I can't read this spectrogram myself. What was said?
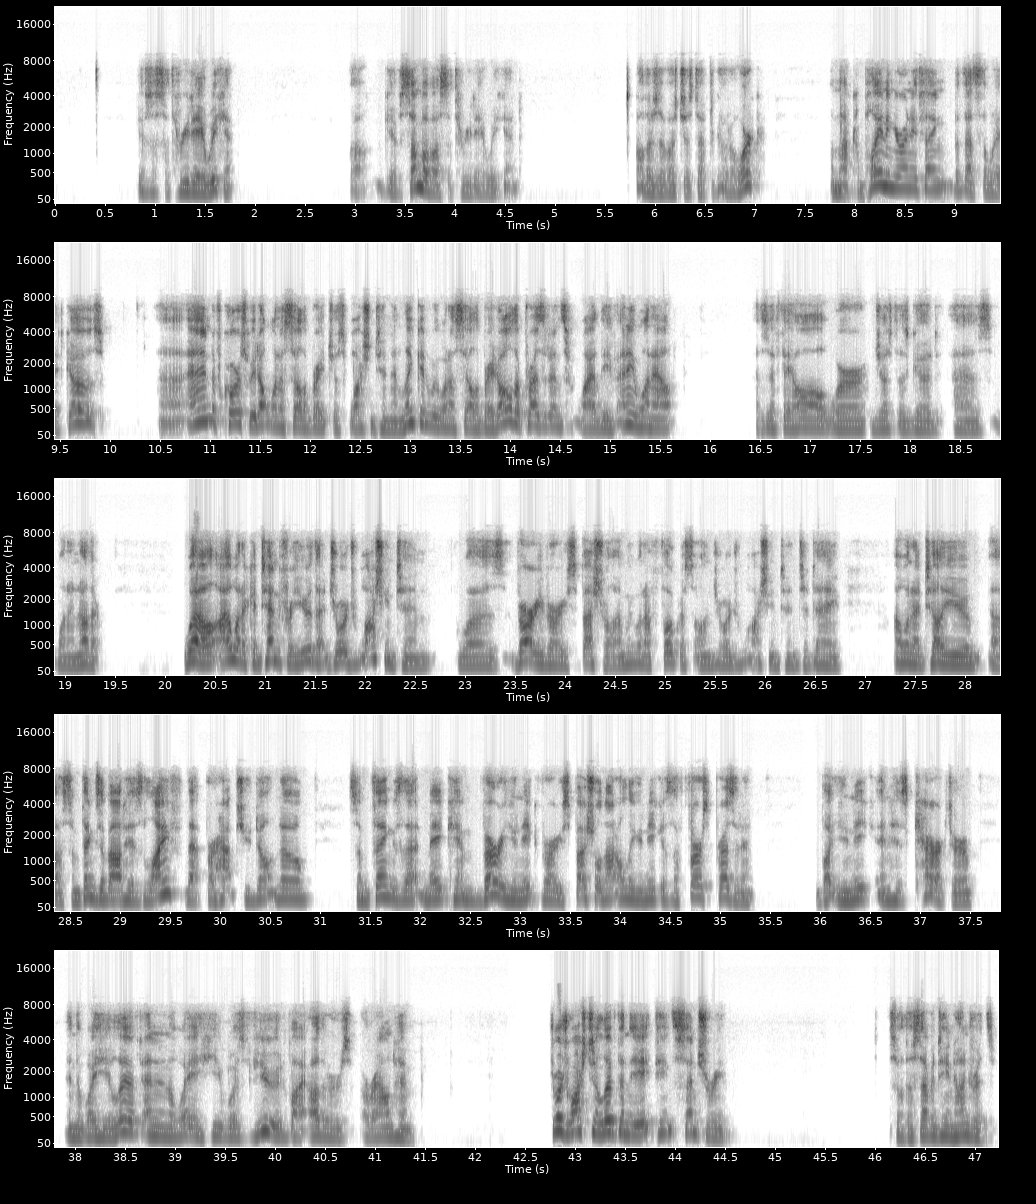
Gives us a three day weekend. Well, gives some of us a three day weekend. Others of us just have to go to work. I'm not complaining or anything, but that's the way it goes. Uh, and of course, we don't want to celebrate just Washington and Lincoln. We want to celebrate all the presidents. Why leave anyone out as if they all were just as good as one another? Well, I want to contend for you that George Washington was very, very special. And we want to focus on George Washington today. I want to tell you uh, some things about his life that perhaps you don't know, some things that make him very unique, very special, not only unique as the first president, but unique in his character, in the way he lived, and in the way he was viewed by others around him. George Washington lived in the 18th century, so the 1700s.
